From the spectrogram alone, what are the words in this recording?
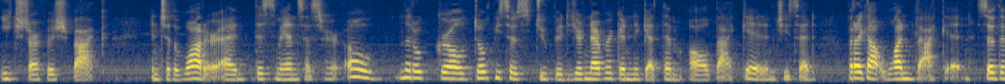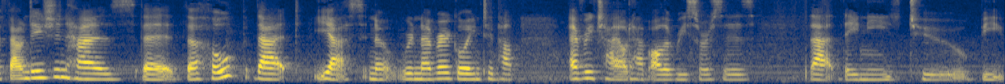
each starfish back into the water and this man says to her oh little girl don't be so stupid you're never going to get them all back in and she said but I got one back in. So the foundation has the the hope that yes, no, we're never going to help every child have all the resources that they need to be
